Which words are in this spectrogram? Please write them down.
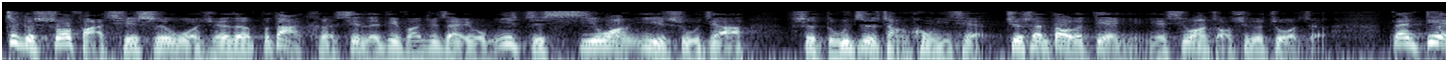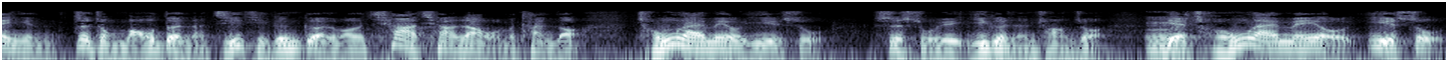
这个说法其实我觉得不大可信的地方就在于，我们一直希望艺术家是独自掌控一切，就算到了电影，也希望找出一个作者。但电影这种矛盾呢，集体跟个人的矛盾，恰恰让我们看到，从来没有艺术。是属于一个人创作，也从来没有艺术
